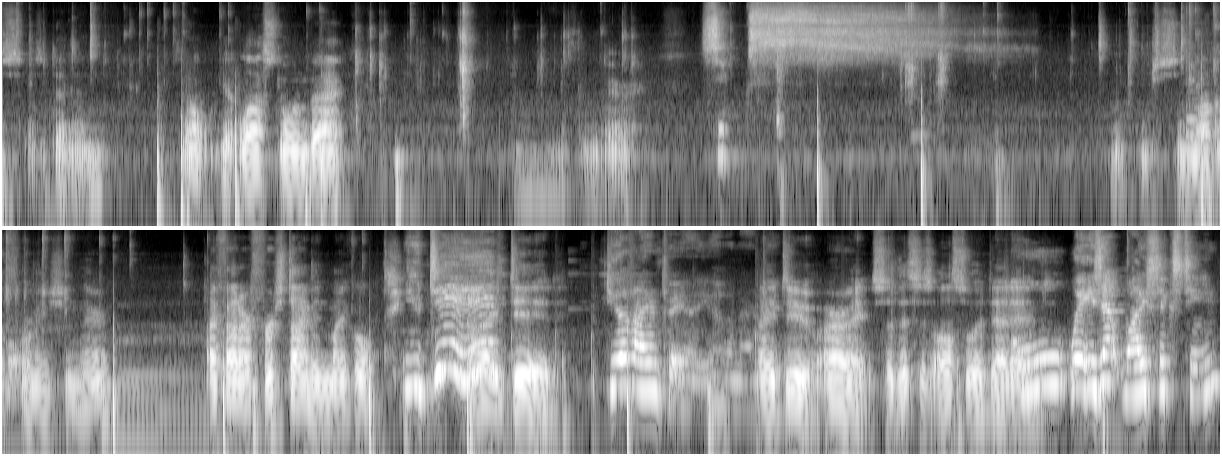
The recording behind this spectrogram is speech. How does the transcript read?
this as a dead end. So I don't get lost going back. Nothing there. six. Interesting lava formation there. I found our first diamond, Michael. You did. I did. Do you have iron? pick? Yeah, you have an iron. I do. Alright, so this is also a dead end. Oh wait, is that Y sixteen?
